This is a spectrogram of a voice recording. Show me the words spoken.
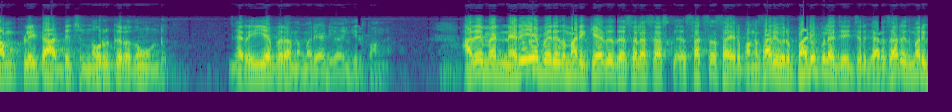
கம்ப்ளீட்டாக அடித்து நொறுக்கிறதும் உண்டு. நிறைய பேர் அந்த மாதிரி அடி வாங்கியிருப்பாங்க. அதே மாதிரி நிறைய பேர் இது மாதிரி கேது தசையில் சக்ஸஸ் ஆகிருப்பாங்க சார் இவர் படிப்பில் ஜெயிச்சிருக்காரு. சார் இது மாதிரி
